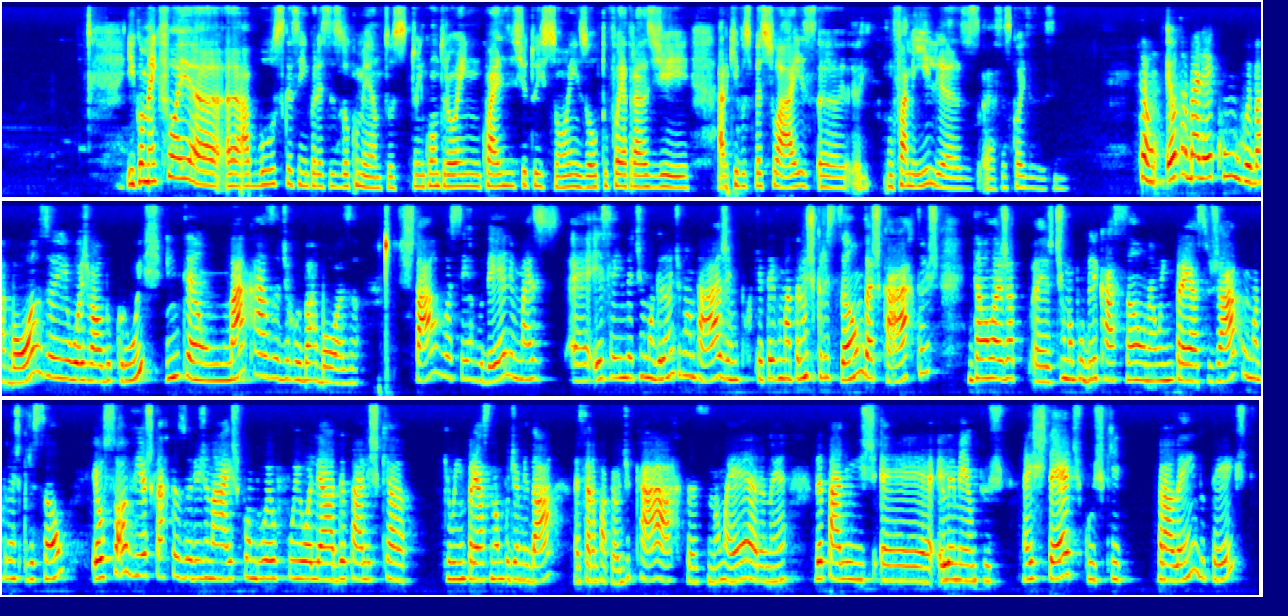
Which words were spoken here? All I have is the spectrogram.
E como é que foi a, a, busca, assim, por esses documentos? Tu encontrou em quais instituições ou tu foi atrás de arquivos pessoais uh, com famílias, essas coisas assim? Então, eu trabalhei com o Rui Barbosa e o Oswaldo Cruz. Então, na casa de Rui Barbosa estava o acervo dele, mas é, esse ainda tinha uma grande vantagem, porque teve uma transcrição das cartas, então ela já é, tinha uma publicação, né, um impresso já com uma transcrição. Eu só vi as cartas originais quando eu fui olhar detalhes que, a, que o impresso não podia me dar, se era um papel de carta, se não era, né? Detalhes, é, elementos né, estéticos que para além do texto.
